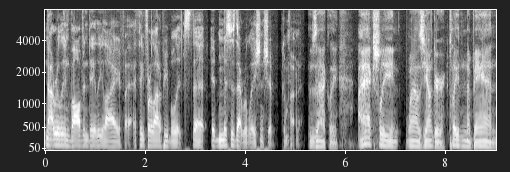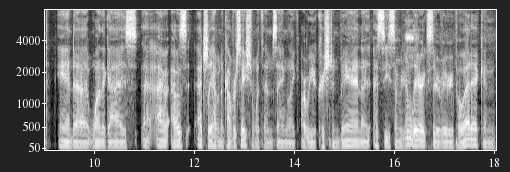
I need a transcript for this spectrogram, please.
not really involved in daily life. I think for a lot of people, it's that it misses that relationship component. Exactly. I actually, when I was younger, played in a band, and uh, one of the guys, uh, I, I was actually having a conversation with him, saying like, "Are we a Christian band? I, I see some of your lyrics; they're very poetic and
